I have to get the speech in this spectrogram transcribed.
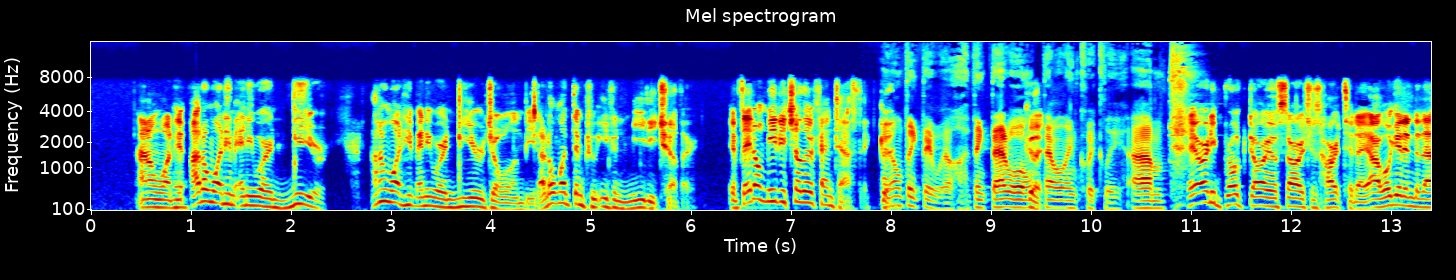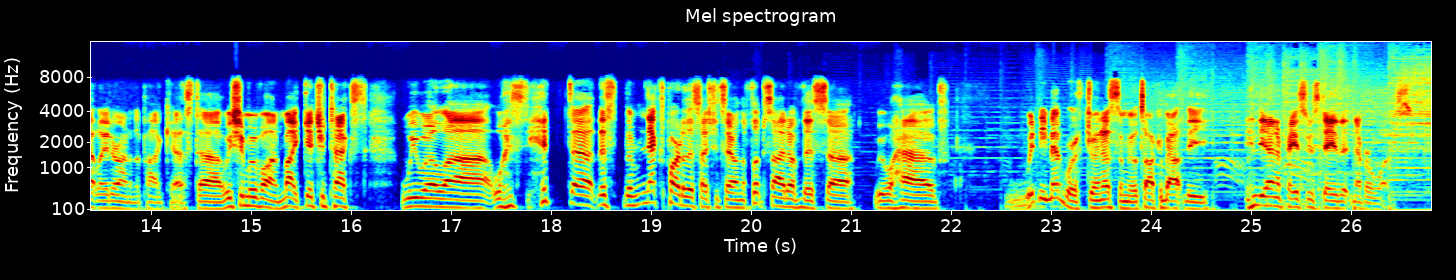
I don't want him. I don't want him anywhere near I don't want him anywhere near Joel Embiid. I don't want them to even meet each other. If they don't meet each other, fantastic. Good. I don't think they will. I think that will Good. that will end quickly. Um, they already broke Dario Saric's heart today. Right, we'll get into that later on in the podcast. Uh, we should move on. Mike, get your text. We will uh, we'll hit uh, this. The next part of this, I should say, on the flip side of this, uh, we will have Whitney Medworth join us, and we'll talk about the Indiana Pacers day that never was.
